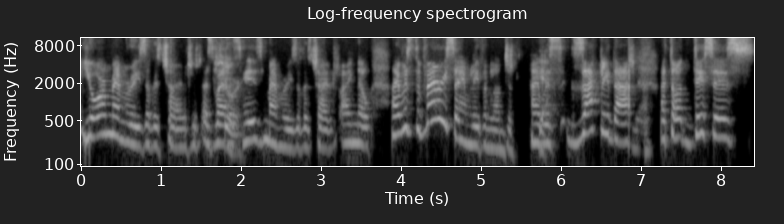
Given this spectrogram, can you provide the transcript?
your memories of his childhood as well as his memories of his childhood. I know. I was the very same leaving London. I Yeah. was exactly that. Yeah. I thought this is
